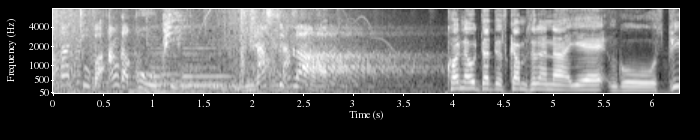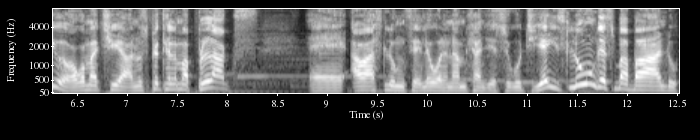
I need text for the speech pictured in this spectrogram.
amathuba angakuphi nasiplab khona udade esikhambisana naye ngusiphiwe wakwamachiyana usiphethela ama-plugs eh awasilungisele wona namhlanje sikuthi yeyi silunge sibabantu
